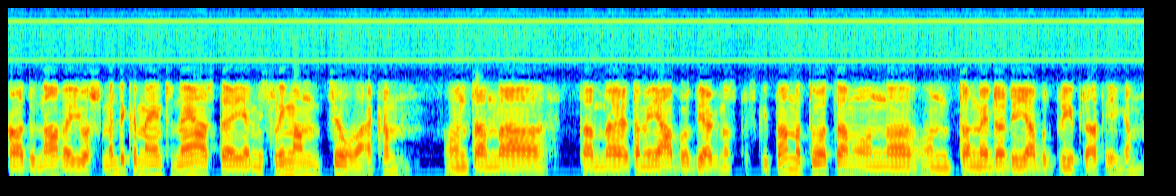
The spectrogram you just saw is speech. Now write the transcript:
kādu nāvējošu medikamentu neārstējami slimam cilvēkam. Un tam, tam, tam ir jābūt diagnostiski pamatotam un, un tam ir arī jābūt brīvprātīgam.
